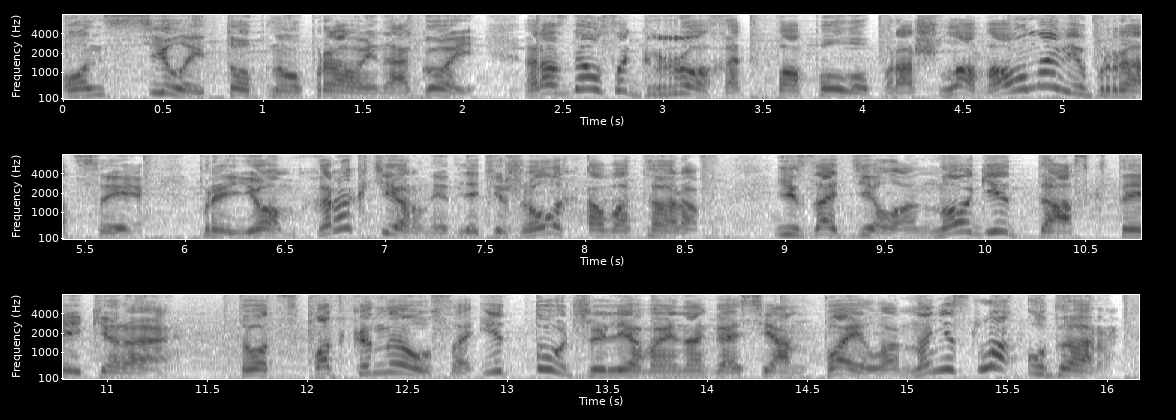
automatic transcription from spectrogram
Он силой топнул правой ногой. Раздался грохот, по полу прошла волна вибрации. Приём, характерный для тяжелых аватаров. И задела ноги Дасктейкера. Тот споткнулся, и тут же левая нога Сиан Пайла нанесла удар —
